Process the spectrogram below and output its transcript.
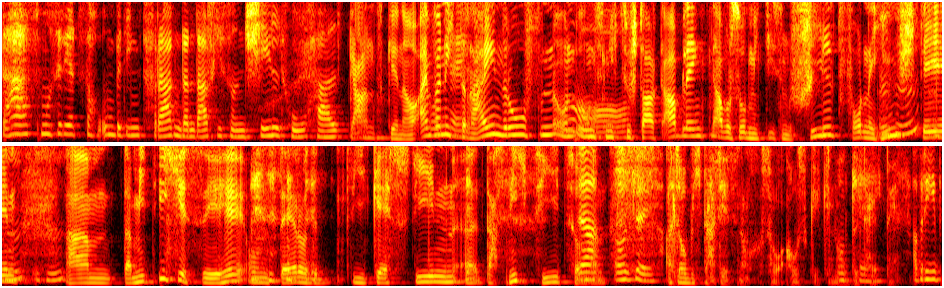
das muss er jetzt doch unbedingt fragen, dann darf ich so ein Schild hochhalten. Ganz genau. Einfach Okay. nicht reinrufen und uns Oh. nicht zu stark ablenken, aber so mit diesem Schild vorne Mhm, hinstehen, ähm, damit ich es sehe und der oder die Gästin äh, das nicht sieht, sondern okay. als ob ich das jetzt noch so ausgeknotet Okay. hätte. Aber ich,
